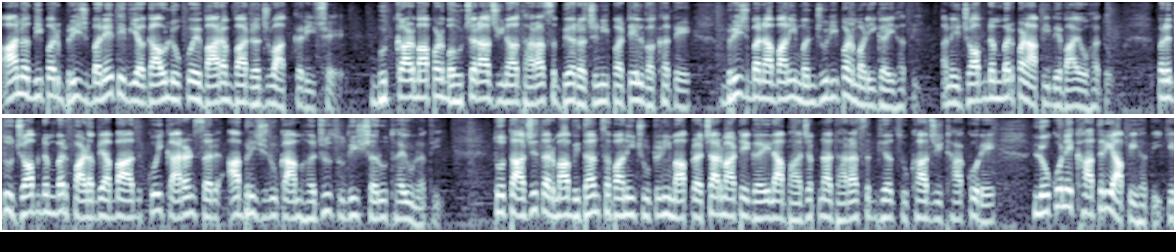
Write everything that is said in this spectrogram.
આ નદી પર બ્રિજ બને તેવી અગાઉ લોકોએ વારંવાર રજૂઆત કરી છે. ભૂતકાળમાં પણ બહુચરાજીના ધારાસભ્ય રજની પટેલ વખતે બ્રિજ બનાવવાની મંજૂરી પણ મળી ગઈ હતી અને જોબ નંબર પણ આપી દેવાયો હતો. પરંતુ જોબ નંબર ફાળવ્યા બાદ કોઈ કારણસર આ બ્રિજનું કામ હજુ સુધી શરૂ થયું નથી. તો તાજેતરમાં વિધાનસભાની ચૂંટણીમાં પ્રચાર માટે ગયેલા ભાજપના ધારાસભ્ય સુખાજી ઠાકોરે લોકોને ખાતરી આપી હતી કે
